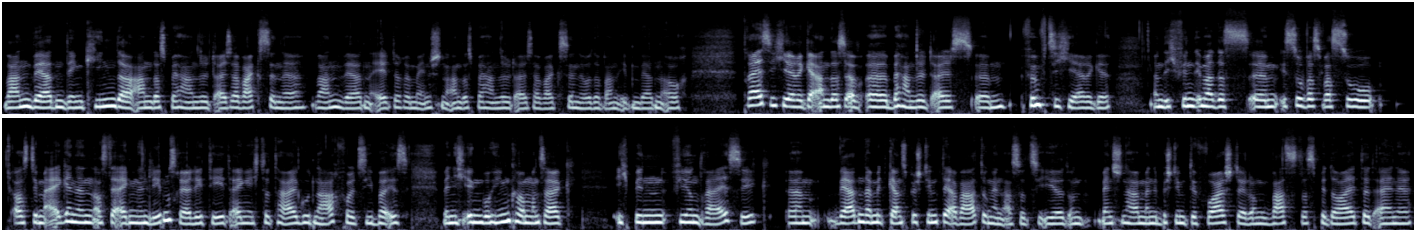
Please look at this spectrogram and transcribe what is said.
wann werden denn Kinder anders behandelt als Erwachsene? Wann werden ältere Menschen anders behandelt als Erwachsene oder wann eben werden auch 30-Jährige anders äh, behandelt als ähm, 50-Jährige. Und ich finde immer, das ähm, ist sowas, was so aus dem eigenen, aus der eigenen Lebensrealität eigentlich total gut nachvollziehbar ist, wenn ich irgendwo hinkomme und sage, ich bin 34, ähm, werden damit ganz bestimmte Erwartungen assoziiert und Menschen haben eine bestimmte Vorstellung, was das bedeutet, eine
